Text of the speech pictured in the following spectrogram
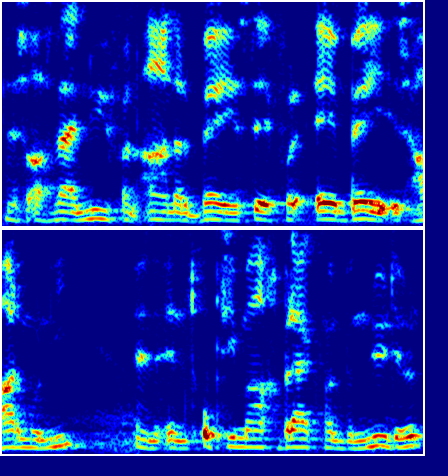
Dus als wij nu van A naar B, en voor E, B is harmonie en, en het optimaal gebruik van wat we nu doen,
